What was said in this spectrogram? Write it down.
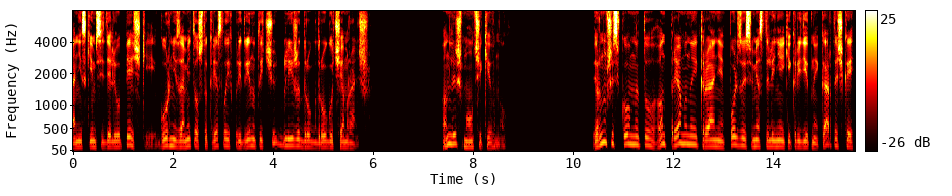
Они с Ким сидели у печки, и Гурни заметил, что кресла их придвинуты чуть ближе друг к другу, чем раньше. Он лишь молча кивнул. Вернувшись в комнату, он прямо на экране, пользуясь вместо линейки кредитной карточкой,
